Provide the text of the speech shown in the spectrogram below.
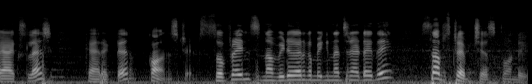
back slash character constants so friends నా వీడియో కనుక మీకు నచ్చినట్టయితే సబ్స్క్రైబ్ చేసుకోండి.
